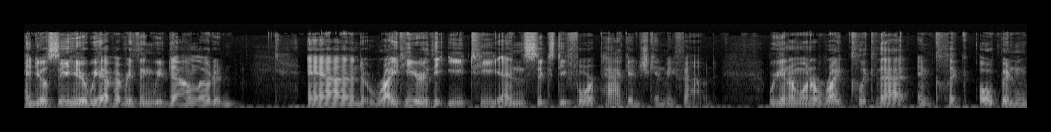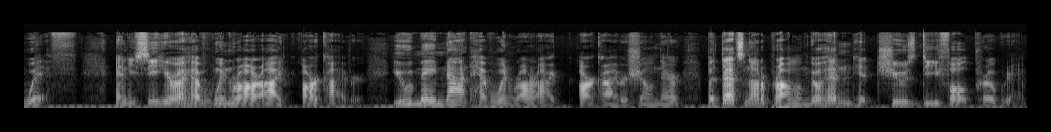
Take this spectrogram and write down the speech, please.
And you'll see here we have everything we've downloaded. And right here, the ETN64 package can be found. We're going to want to right click that and click Open With. And you see here I have WinRAR Archiver. You may not have WinRAR Archiver shown there, but that's not a problem. Go ahead and hit Choose Default Program.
